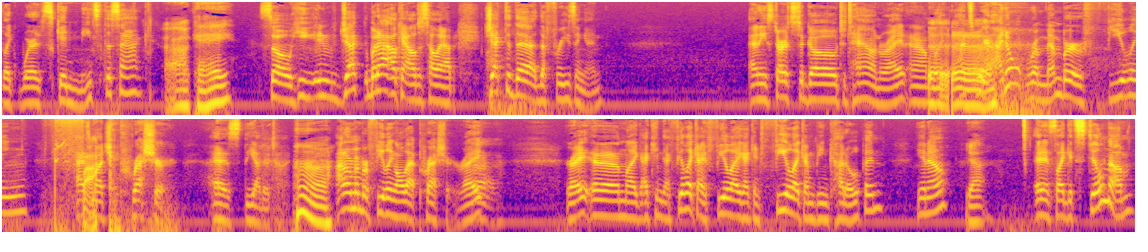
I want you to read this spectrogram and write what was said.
like where skin meets the sack. Okay. So he inject, but I- okay, I'll just tell what happened. Injected the the freezing in, and he starts to go to town, right? And I'm like, that's uh. weird. I don't remember feeling as Fuck. much pressure as the other time. Huh. I don't remember feeling all that pressure, right? Uh. right? And I'm like, I can, I feel like I feel like I can feel like I'm being cut open, you know? Yeah. and it's like it's still numb.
